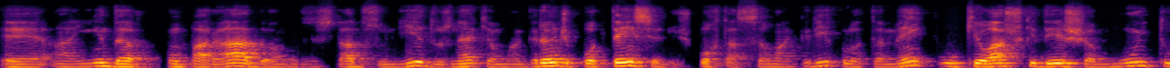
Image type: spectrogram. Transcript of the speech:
é, ainda comparado aos Estados Unidos, né, que é uma grande potência de exportação agrícola também, o que eu acho que deixa muito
